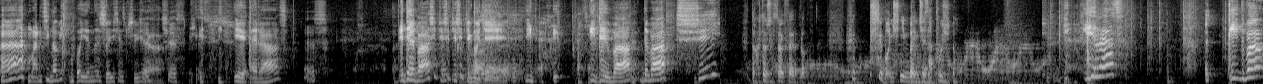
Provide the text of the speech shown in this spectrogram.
A, Marcinowi wojenne szczęście sprzyja. I raz, i dwa, szybciej, szybciej, szybciej, gnojki. I, i, i dwa, dwa, trzy. Doktorze Solferno, przybądź nim będzie za późno. I raz. I dwa.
